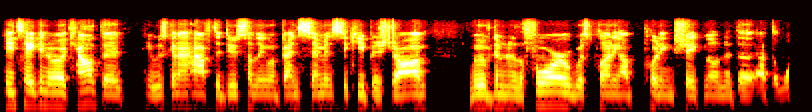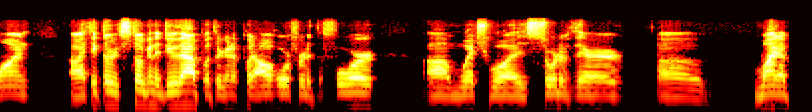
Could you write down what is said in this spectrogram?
he take into account that he was going to have to do something with Ben Simmons to keep his job. Moved him to the four. Was planning on putting Shake Milton at the at the one. Uh, I think they're still going to do that, but they're going to put Al Horford at the four, um, which was sort of their uh, lineup.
